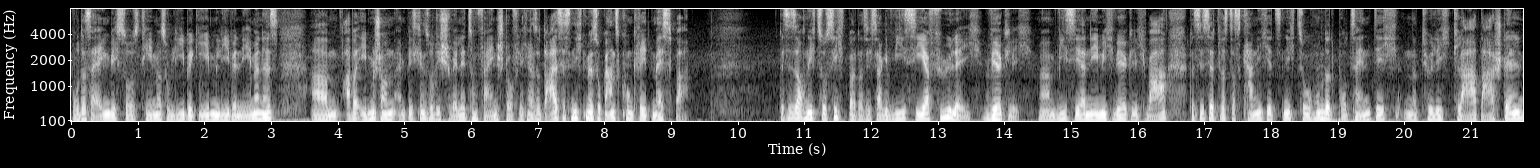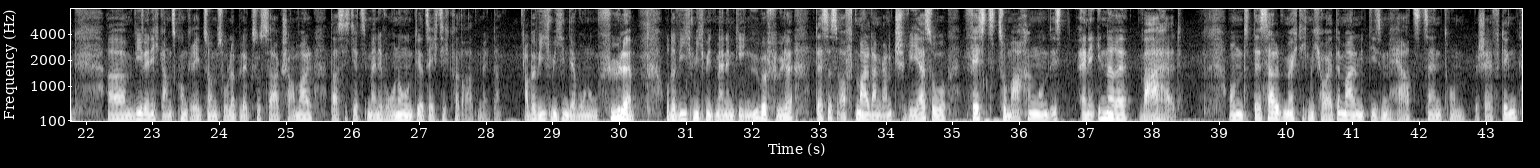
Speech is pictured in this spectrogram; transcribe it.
wo das eigentlich so das Thema so Liebe geben, Liebe nehmen ist, ähm, aber eben schon ein bisschen so die Schwelle zum Feinstofflichen. Also da ist es nicht mehr so ganz konkret messbar. Das ist auch nicht so sichtbar, dass ich sage, wie sehr fühle ich wirklich, ja, wie sehr nehme ich wirklich wahr. Das ist etwas, das kann ich jetzt nicht so hundertprozentig natürlich klar darstellen, äh, wie wenn ich ganz konkret zu einem Solarplexus sage, schau mal, das ist jetzt meine Wohnung und die hat 60 Quadratmeter. Aber wie ich mich in der Wohnung fühle oder wie ich mich mit meinem Gegenüber fühle, das ist oft mal dann ganz schwer so festzumachen und ist eine innere Wahrheit. Und deshalb möchte ich mich heute mal mit diesem Herzzentrum beschäftigen,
